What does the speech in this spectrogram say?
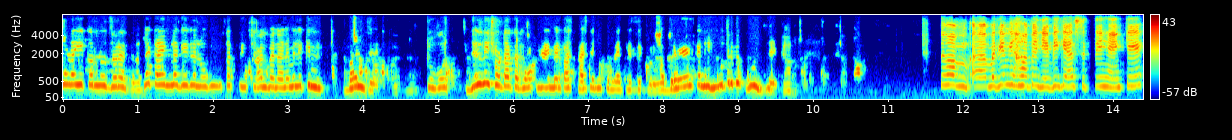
थोड़ा ये कर लो, जरा ज़्यादा टाइम लगेगा लोगों तक पहचान बनाने में, लेकिन बन जाएगी तो वो दिल नहीं छोटा करना कि मेरे पास पैसे नहीं तो मैं कैसे करूँगा ब्रांड का नहीं भी भूल जाएगा। तो हम मरियम यहाँ पे ये भी कह सकते हैं कि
